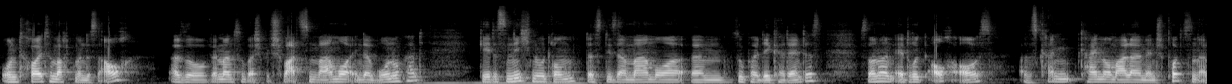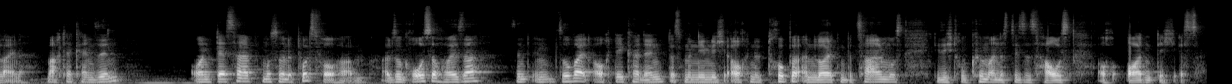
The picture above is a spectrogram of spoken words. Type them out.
Und heute macht man das auch. Also wenn man zum Beispiel schwarzen Marmor in der Wohnung hat, geht es nicht nur darum, dass dieser Marmor ähm, super dekadent ist, sondern er drückt auch aus, also es kann kein normaler Mensch putzen alleine, macht ja keinen Sinn. Und deshalb muss man eine Putzfrau haben. Also große Häuser sind insoweit auch dekadent, dass man nämlich auch eine Truppe an Leuten bezahlen muss, die sich darum kümmern, dass dieses Haus auch ordentlich ist.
